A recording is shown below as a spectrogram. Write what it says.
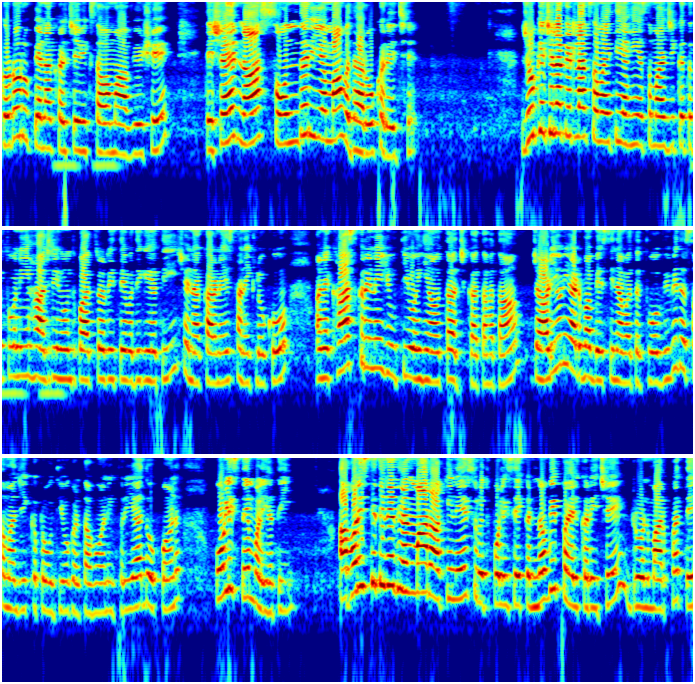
કરોડો રૂપિયાના ખર્ચે વિકસાવવામાં આવ્યો છે, તે શહેરના સૌંદર્યમાં વધારો કરે છે. જો કે છેલ્લા કેટલાક સમયથી અહીં અસામાજિક તત્વોની હાજરી નોંધપાત્ર રીતે વધી ગઈ હતી, જેના કારણે સ્થાનિક લોકો અને ખાસ કરીને યુવતીઓ અહીં આવતા અચકાતા હતા. ઝાડીઓની આડમાં બેસીને આવા તત્વો વિવિધ અસામાજિક પ્રવૃત્તિઓ કરતા હોવાની ફરિયાદો પણ પોલીસને મળી હતી. આ પરિસ્થિતિને ધ્યાનમાં રાખીને સુરત પોલીસે એક નવી પહેલ કરી છે. ડ્રોન મારફતે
